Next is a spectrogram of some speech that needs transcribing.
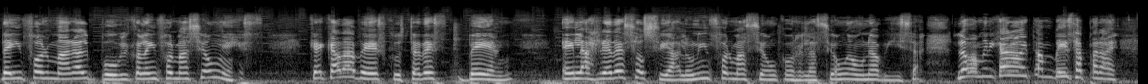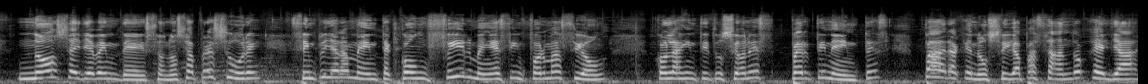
de informar al público. La información es que cada vez que ustedes vean en las redes sociales una información con relación a una visa, los dominicanos necesitan visa para... No se lleven de eso, no se apresuren, simple y llanamente confirmen esa información con las instituciones pertinentes para que no siga pasando que ya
